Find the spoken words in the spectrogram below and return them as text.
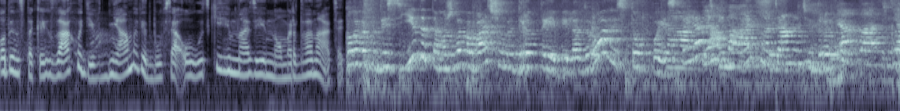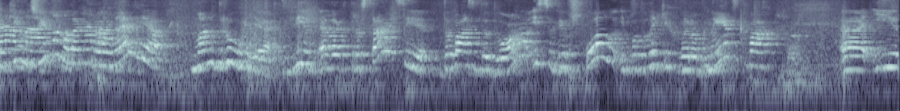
Один з таких заходів днями відбувся у Луцькій гімназії номер 12. Коли ви кудись їдете, можливо, бачили дроти біля дороги, стовпи стоять і на них натягнуті дроти. Таким чином електроенергія мандрує від електростанції до вас додому і сюди в школу, і по великих виробництвах. Е, І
